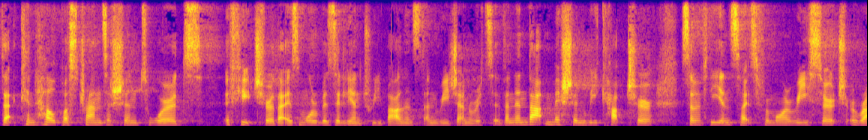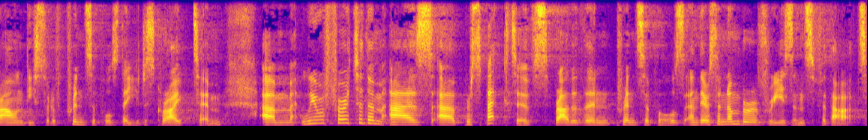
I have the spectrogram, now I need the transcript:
that can help us transition towards a future that is more resilient, rebalanced, and regenerative. And in that mission, we capture some of the insights from our research around these sort of principles that you described, Tim. Um, we refer to them as uh, perspectives rather than principles, and there's a number of reasons for that.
